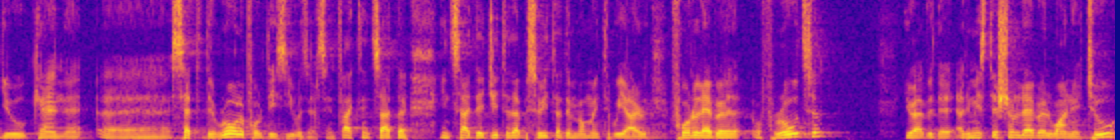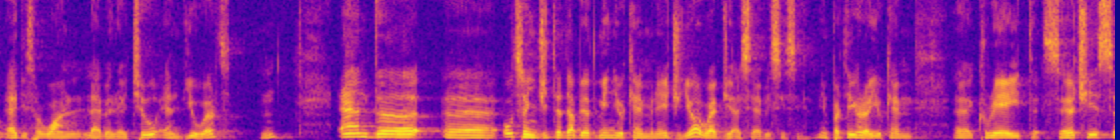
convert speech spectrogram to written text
you can uh, set the role for these users. In fact, inside the, inside the GitHub suite at the moment, we are four level of roles. You have the administration level one and two, editor one level and two, and viewers. Hmm? And uh, uh, also in G3W admin, you can manage your WebGIS services. In particular, you can uh, create searches,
